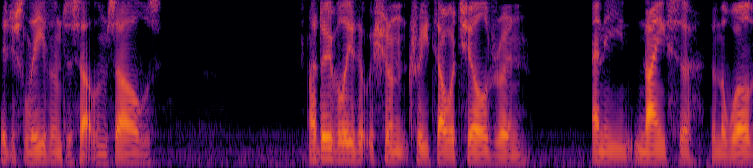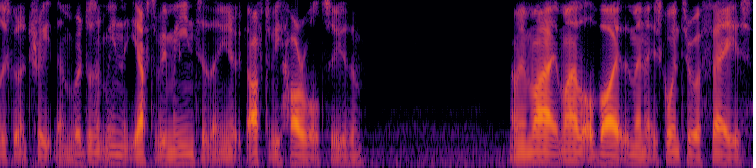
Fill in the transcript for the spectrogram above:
they just leave them to settle themselves. I do believe that we shouldn't treat our children any nicer than the world is going to treat them, but it doesn't mean that you have to be mean to them. You, know, you have to be horrible to them. I mean, my, my little boy at the minute is going through a phase.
